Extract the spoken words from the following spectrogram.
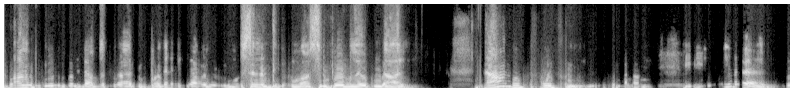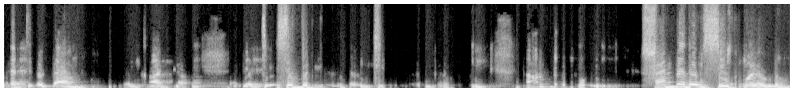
உபாகம் ஏற்பட்ட பதினாறு பதினைந்தாவது வசனத்தில் வாசிப்போம் இருந்தால் நாம் இடத்திலெல்லாம் உங்களை இந்த தேசத்திற்கு நாங்கள் திரும்பி சொன்னதை செய்யும் அளவும்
